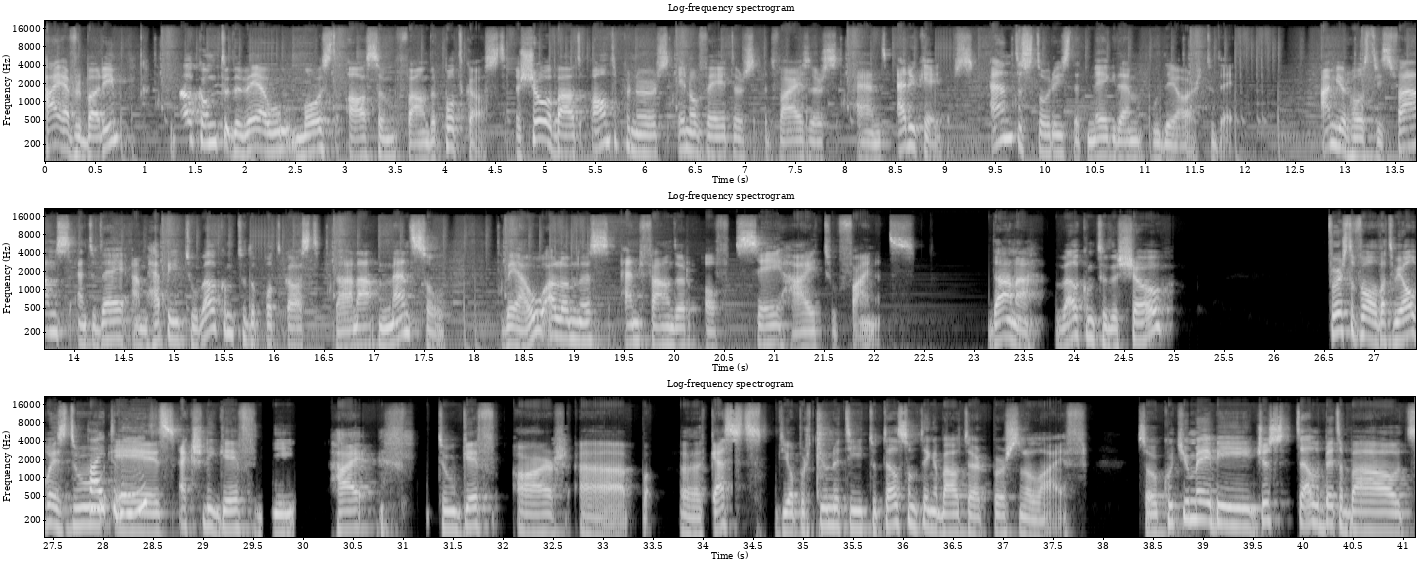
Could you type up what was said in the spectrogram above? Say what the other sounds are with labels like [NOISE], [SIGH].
Hi, everybody. Welcome to the WHU Most Awesome Founder Podcast, a show about entrepreneurs, innovators, advisors, and educators, and the stories that make them who they are today. I'm your host, Dries Faems, and today I'm happy to welcome to the podcast Dana Menzel, WHU alumnus and founder of Say Hi to Finance. Dana, welcome to the show. First of all, what we always do Hi, is actually give the hi to give our uh, uh, guests the opportunity to tell something about their personal life. So, could you maybe just tell a bit about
